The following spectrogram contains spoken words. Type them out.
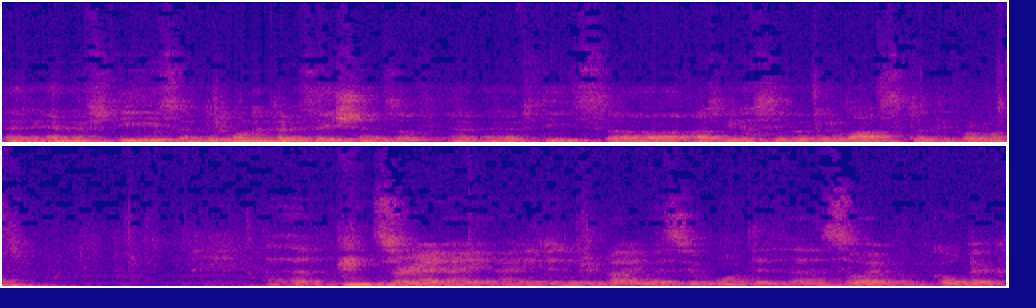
and NFTs and the monetizations of NFTs uh, as we have seen over the last 24 months? Uh, sorry, I, I, didn't reply as you wanted, uh, so I will go back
